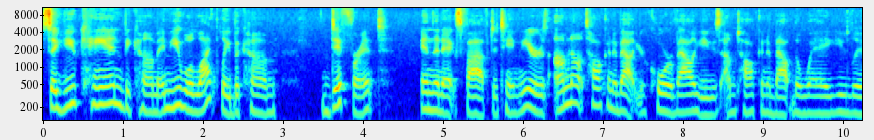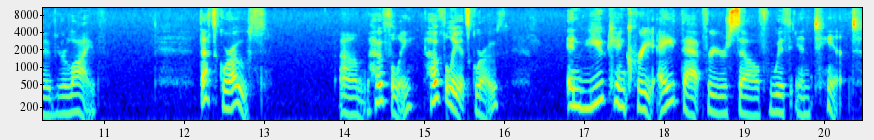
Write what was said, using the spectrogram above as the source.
So you can become, and you will likely become different in the next five to 10 years. I'm not talking about your core values, I'm talking about the way you live your life. That's growth. Um, hopefully, hopefully, it's growth. And you can create that for yourself with intent.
